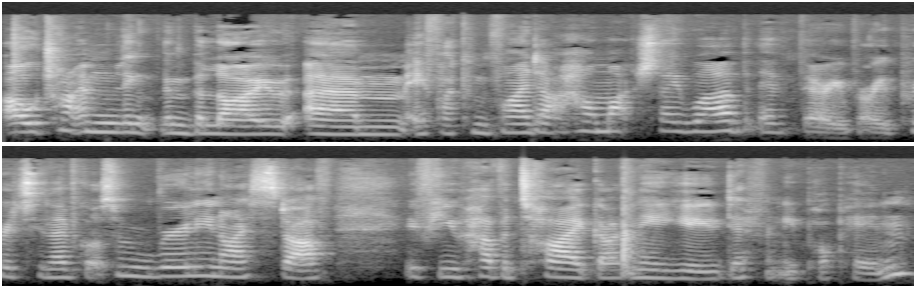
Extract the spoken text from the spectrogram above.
I'll try and link them below um, if I can find out how much they were, but they're very, very pretty. And they've got some really nice stuff. If you have a tiger near you, definitely pop in.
